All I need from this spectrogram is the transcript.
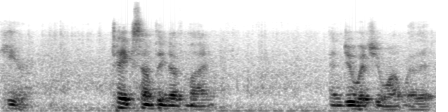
Here, take something of mine and do what you want with it.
